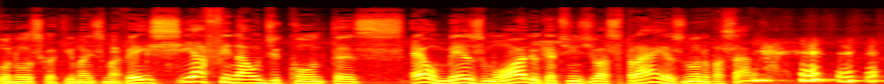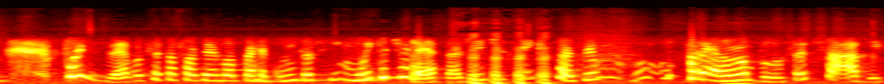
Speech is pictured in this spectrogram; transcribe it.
conosco aqui mais uma vez. E afinal de contas, é o mesmo óleo que atingiu as praias no ano passado? É, você está fazendo uma pergunta assim muito direta. A gente tem que fazer um, um, preâmbulo, você sabe.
